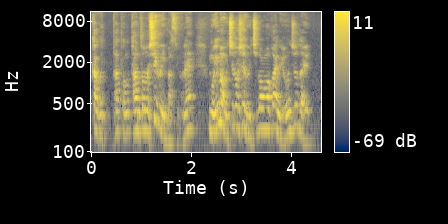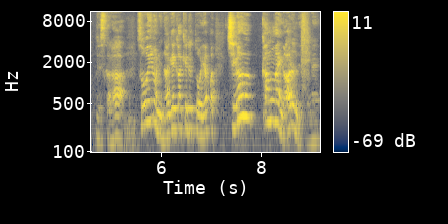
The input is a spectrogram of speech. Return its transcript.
各担当担当のシェフいますよね。もう今うちのシェフ一番若いの40代ですから、そういうのに投げかけるとやっぱ違う考えがあるんですよね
